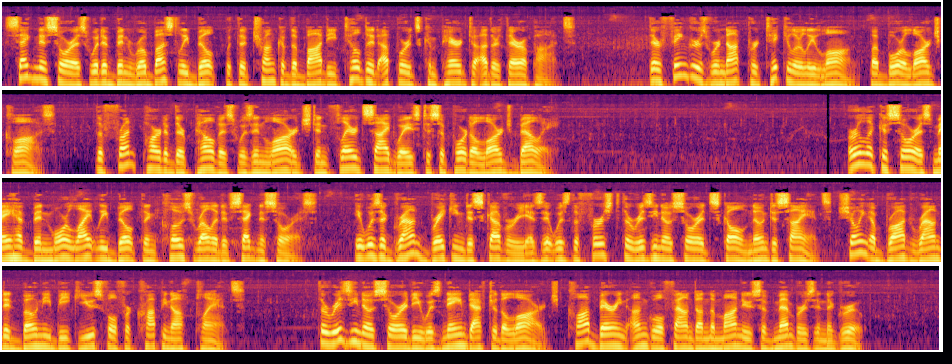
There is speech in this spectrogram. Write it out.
Segnosaurus would have been robustly built, with the trunk of the body tilted upwards compared to other theropods. Their fingers were not particularly long, but bore large claws. The front part of their pelvis was enlarged and flared sideways to support a large belly. Erlikosaurus may have been more lightly built than close relative Segnosaurus. It was a ground-breaking discovery as it was the first therizinosaurid skull known to science, showing a broad rounded bony beak useful for cropping off plants. Therizinosauridae was named after the large, claw-bearing ungual found on the manus of members in the group.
